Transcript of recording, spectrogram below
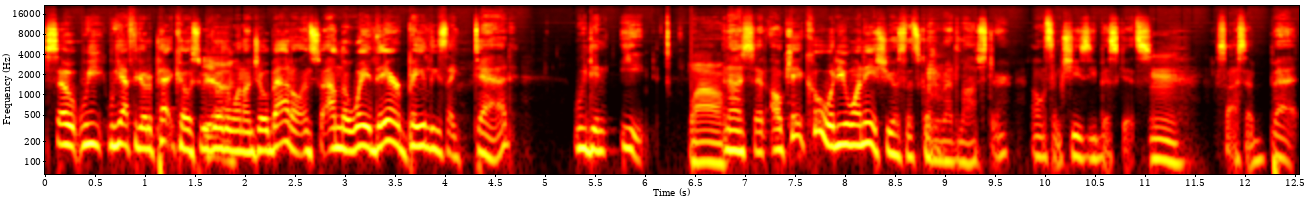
so we we have to go to Petco, so we go to the one on Joe Battle, and so on the way there, Bailey's like, "Dad, we didn't eat." Wow. And I said, "Okay, cool. What do you want to eat?" She goes, "Let's go to Red Lobster. I want some cheesy biscuits." Mm. So I said, "Bet.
